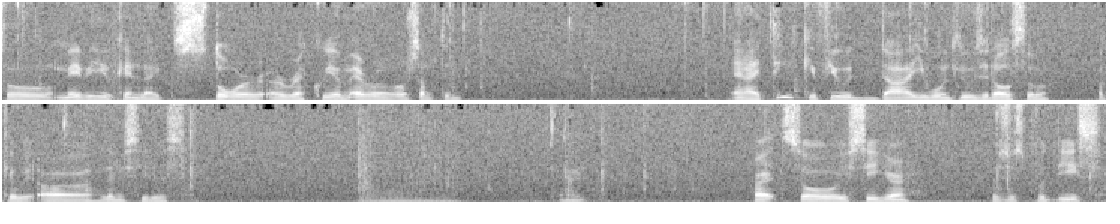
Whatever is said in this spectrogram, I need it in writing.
so maybe you can like store a requiem arrow or something? And I think if you die you won't lose it also. Okay wait uh let me see this. Alright. Alright so you see here? Let's just put these.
